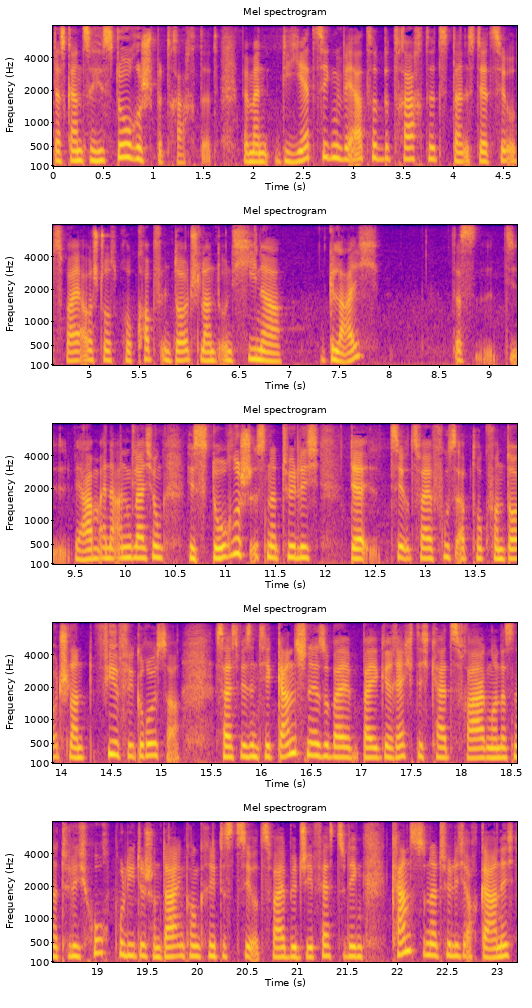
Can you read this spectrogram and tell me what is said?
das Ganze historisch betrachtet, wenn man die jetzigen Werte betrachtet, dann ist der CO2-Ausstoß pro Kopf in Deutschland und China gleich. Das, die, wir haben eine Angleichung. Historisch ist natürlich der CO2-Fußabdruck von Deutschland viel, viel größer. Das heißt, wir sind hier ganz schnell so bei, bei Gerechtigkeitsfragen und das ist natürlich hochpolitisch und da ein konkretes CO2-Budget festzulegen, kannst du natürlich auch gar nicht,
